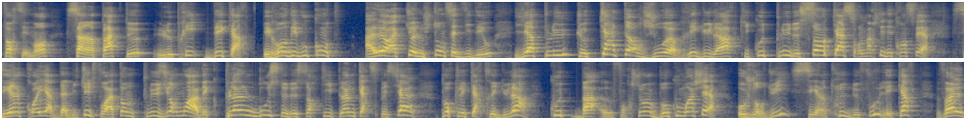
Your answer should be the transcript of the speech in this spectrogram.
Forcément, ça impacte le prix des cartes. Et rendez-vous compte, à l'heure actuelle où je tourne cette vidéo, il n'y a plus que 14 joueurs réguliers qui coûtent plus de 100K sur le marché des transferts. C'est incroyable. D'habitude, il faut attendre plusieurs mois avec plein de boosts de sortie, plein de cartes spéciales pour que les cartes régulières coûtent bah, euh, franchement beaucoup moins cher. Aujourd'hui, c'est un truc de fou. Les cartes valent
